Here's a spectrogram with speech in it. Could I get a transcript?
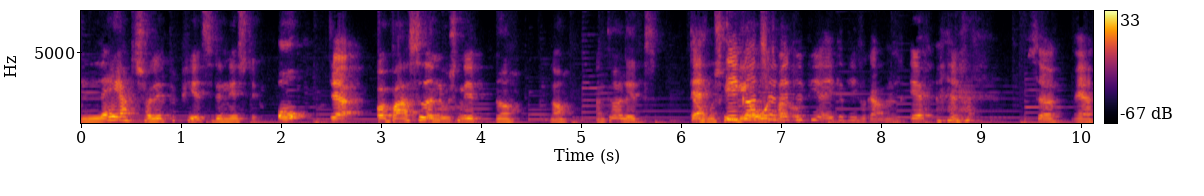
lager toiletpapir til det næste år. ja. Og bare sidder nu sådan lidt, nå, nå, det var lidt, det var ja måske det er godt, overdrevet. toiletpapir ikke at blive for gammel. Ja. Så, ja.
